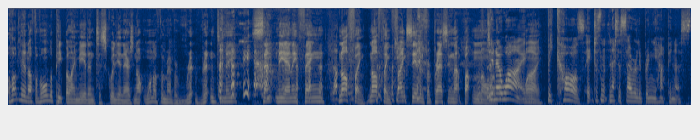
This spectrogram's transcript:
oddly enough, of all the people I made into Squillionaires, not one of them ever written to me, sent me anything. Nothing. Nothing. Nothing. Thanks, Eamonn, for pressing that button. Or... Do you know why? Why? Because it doesn't necessarily bring you happiness.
